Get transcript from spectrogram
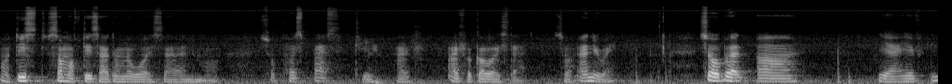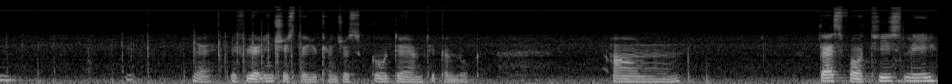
oh, this, some of this I don't know what is that anymore. So perspective, I, I forgot what is that. So anyway, so but uh, yeah, if yeah, if you're interested, you can just go there and take a look. Um, that's for t-SNE.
